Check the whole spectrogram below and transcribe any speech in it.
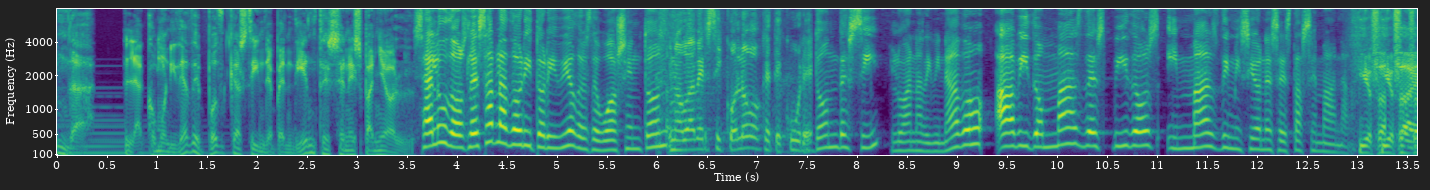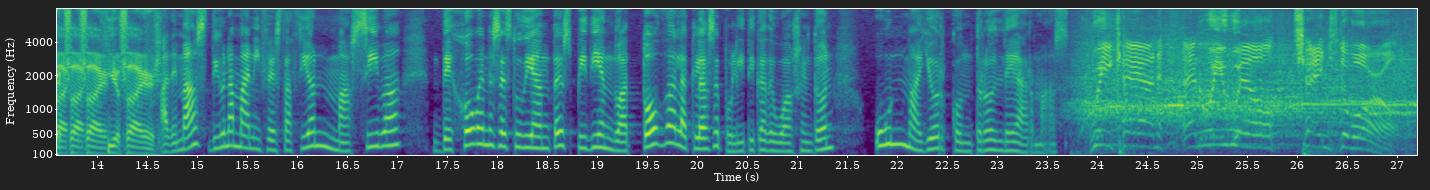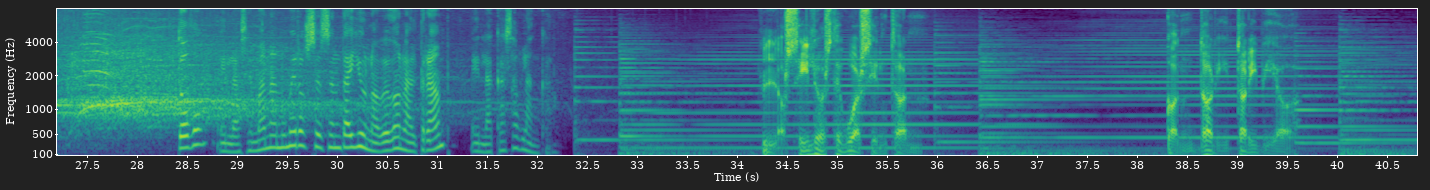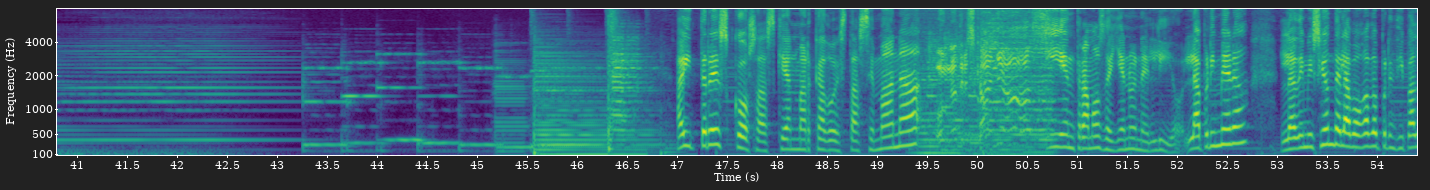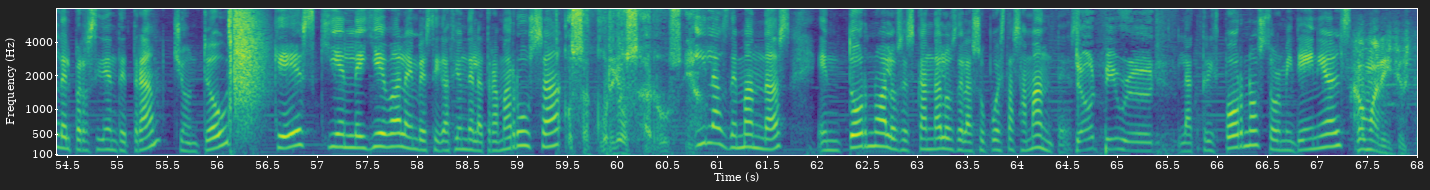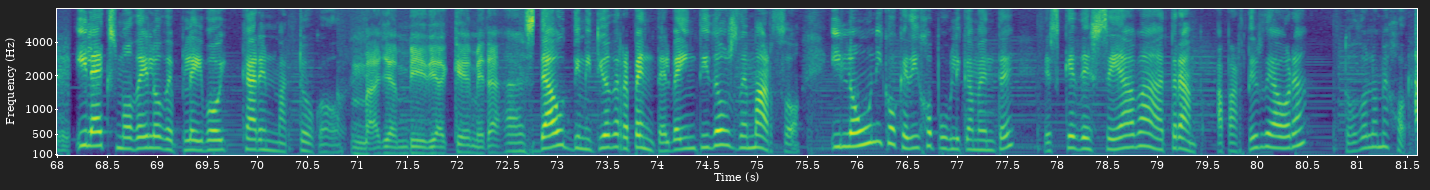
Onda, la comunidad de podcast independientes en español. Saludos, les habla Dori Toribio desde Washington. No va a haber psicólogo que te cure. Donde sí, lo han adivinado, ha habido más despidos y más dimisiones esta semana. You're, fi- you're fired. Fired. You're fired. Además de una manifestación masiva de jóvenes estudiantes pidiendo a toda la clase política de Washington un mayor control de armas. We can and we will change the world. Todo en la semana número 61 de Donald Trump en la Casa Blanca. Los hilos de Washington. Con Dori Toribio. Hay tres cosas que han marcado esta semana Ponga tres cañas. y entramos de lleno en el lío. La primera, la dimisión del abogado principal del presidente Trump, John Todd, que es quien le lleva la investigación de la trama rusa Cosa curiosa, Rusia. y las demandas en torno a los escándalos de las supuestas amantes. Don't be rude. La actriz porno Stormy Daniels ¿Cómo ha dicho usted? y la exmodelo de Playboy Karen McDougall. Vaya envidia que me das. Dowd dimitió de repente el 22 de marzo y lo único que dijo públicamente es que deseaba a Trump a partir de ahora todo lo mejor.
